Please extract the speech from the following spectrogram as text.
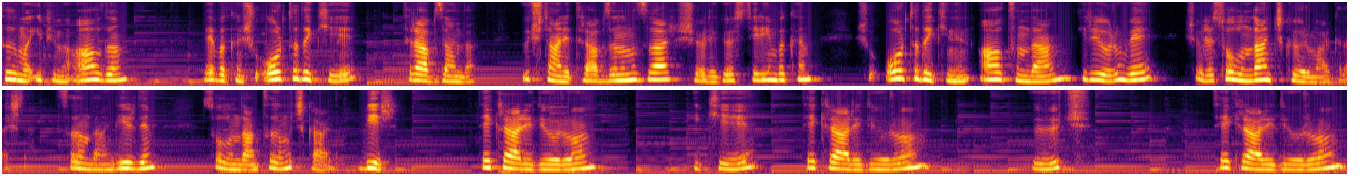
tığıma ipimi aldım ve bakın şu ortadaki trabzandan 3 tane trabzanımız var. Şöyle göstereyim bakın. Şu ortadakinin altından giriyorum ve şöyle solundan çıkıyorum arkadaşlar. Sağından girdim. Solundan tığımı çıkardım. 1 Tekrar ediyorum. 2 Tekrar ediyorum. 3 tekrar ediyorum.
